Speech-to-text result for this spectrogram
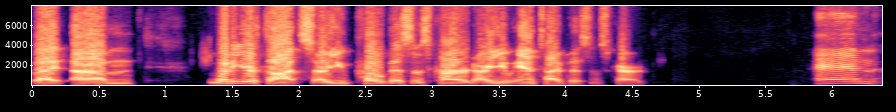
But um, what are your thoughts? Are you pro business card? Are you anti business card? Um,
